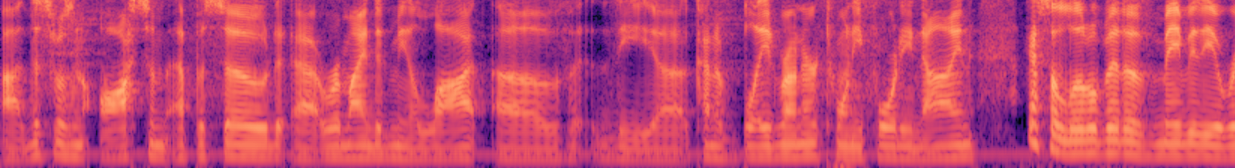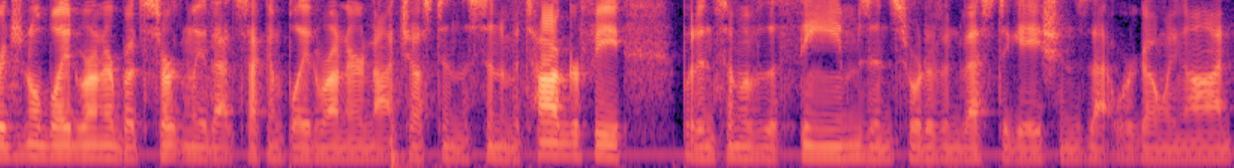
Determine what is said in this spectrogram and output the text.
Uh, this was an awesome episode. Uh, reminded me a lot of the uh, kind of Blade Runner 2049. I guess a little bit of maybe the original Blade Runner, but certainly that second Blade Runner, not just in the cinematography, but in some of the themes and sort of investigations that were going on.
